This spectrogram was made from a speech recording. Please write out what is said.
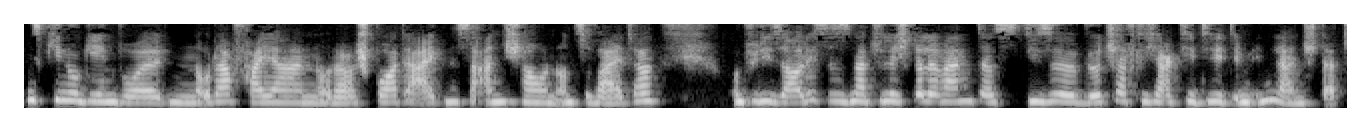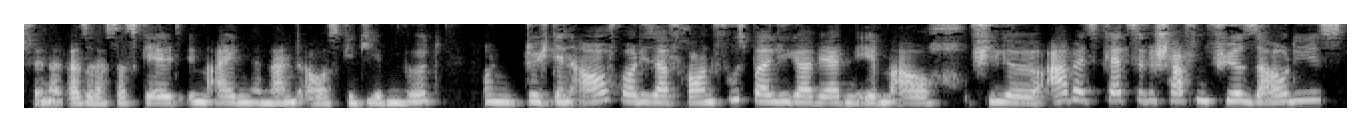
ins Kino gehen wollten oder feiern oder Sportereignisse anschauen und so weiter. Und für die Saudis ist es natürlich relevant, dass diese wirtschaftliche Aktivität im Inland stattfindet, also dass das Geld im eigenen Land ausgegeben wird. Und durch den Aufbau dieser Frauenfußballliga werden eben auch viele Arbeitsplätze geschaffen für Saudis,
